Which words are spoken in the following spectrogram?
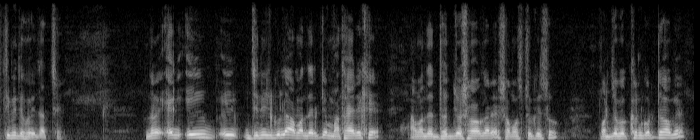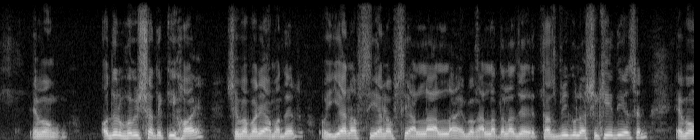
স্থিমিত হয়ে যাচ্ছে। এই এই জিনিসগুলো আমাদেরকে মাথায় রেখে আমাদের ধৈর্য সহকারে সমস্ত কিছু পর্যবেক্ষণ করতে হবে এবং অদূর ভবিষ্যতে কি হয়, সে ব্যাপারে আমাদের ওই ইয়ানফসি ইয়ানফসি আল্লাহ আল্লাহ এবং আল্লাহ তালা যে তাসবিগুলো শিখিয়ে দিয়েছেন এবং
